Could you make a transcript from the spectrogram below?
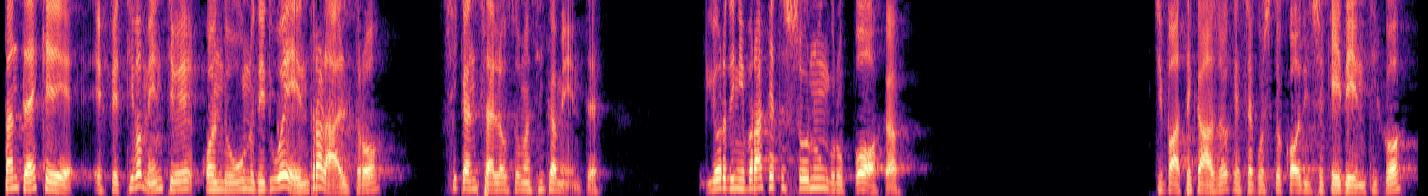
Tant'è che effettivamente quando uno dei due entra, l'altro si cancella automaticamente. Gli ordini bracket sono un gruppo OCA. Ci fate caso che c'è questo codice che è identico?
